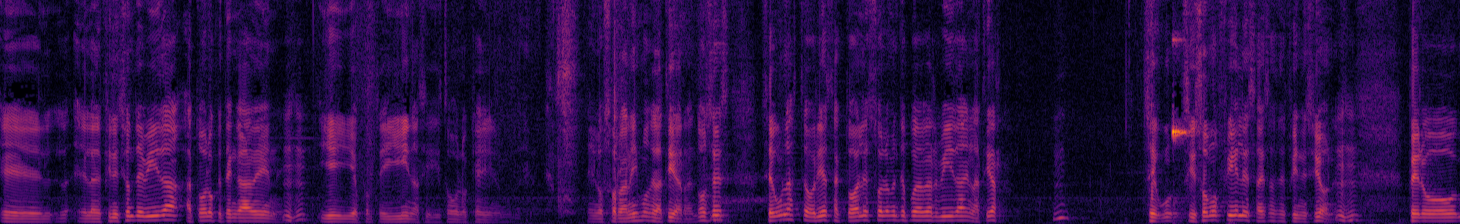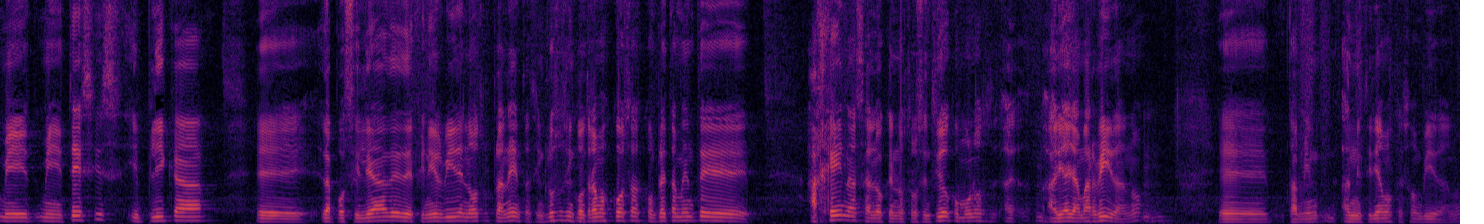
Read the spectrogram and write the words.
la definición de vida a todo lo que tenga ADN y, proteínas y todo lo que hay en, los organismos de la Tierra. Entonces, según las teorías actuales, solamente puede haber vida en la Tierra. Según, si somos fieles a esas definiciones. Pero mi, mi tesis implica eh, la posibilidad de definir vida en otros planetas, incluso si encontramos cosas completamente ajenas a lo que nuestro sentido común nos eh, haría llamar vida, ¿no? Eh, también admitiríamos que son vida. ¿no?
